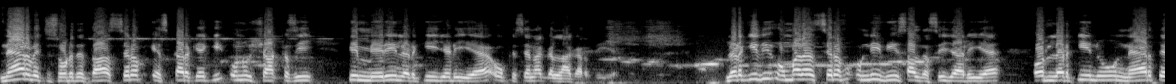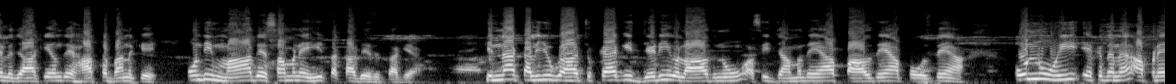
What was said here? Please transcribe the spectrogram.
ਨਹਿਰ ਵਿੱਚ ਸੁੱਟ ਦਿੱਤਾ। ਸਿਰਫ ਇਸ ਕਰਕੇ ਕਿ ਉਹਨੂੰ ਸ਼ੱਕ ਸੀ ਕਿ ਮੇਰੀ ਲੜਕੀ ਜਿਹੜੀ ਹੈ, ਉਹ ਕਿਸੇ ਨਾਲ ਗੱਲਾਂ ਕਰਦੀ ਹੈ। ਲੜਕੀ ਦੀ ਉਮਰ ਸਿਰਫ 19-20 ਸਾਲ ਦੱਸੀ ਜਾ ਰਹੀ ਹੈ ਔਰ ਲੜਕੀ ਨੂੰ ਨਹਿਰ ਤੇ ਲਿਜਾ ਕੇ ਉਹਦੇ ਹੱਥ ਬੰਨ੍ਹ ਕੇ ਉਹਦੀ ਮਾਂ ਦੇ ਸਾਹਮਣੇ ਹੀ ਧੱਕਾ ਦੇ ਦਿੱਤਾ ਗਿਆ। ਕਿੰਨਾ ਕਲਯੁਗ ਆ ਚੁੱਕਾ ਹੈ ਕਿ ਜਿਹੜੀ ਔਲਾਦ ਨੂੰ ਅਸੀਂ ਜੰਮਦੇ ਆ ਪਾਲਦੇ ਆ ਪੋਸਦੇ ਆ ਉਹਨੂੰ ਹੀ ਇੱਕ ਦਿਨ ਆਪਣੇ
